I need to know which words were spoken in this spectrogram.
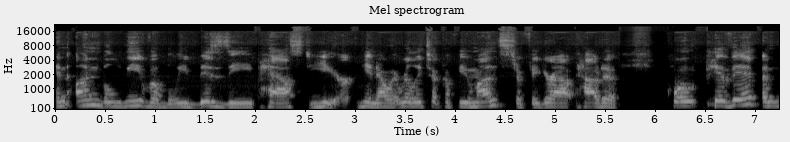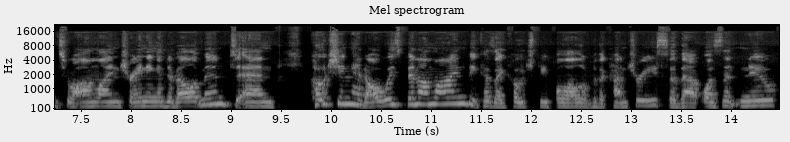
an unbelievably busy past year. You know, it really took a few months to figure out how to quote pivot into online training and development and coaching had always been online because I coach people all over the country so that wasn't new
